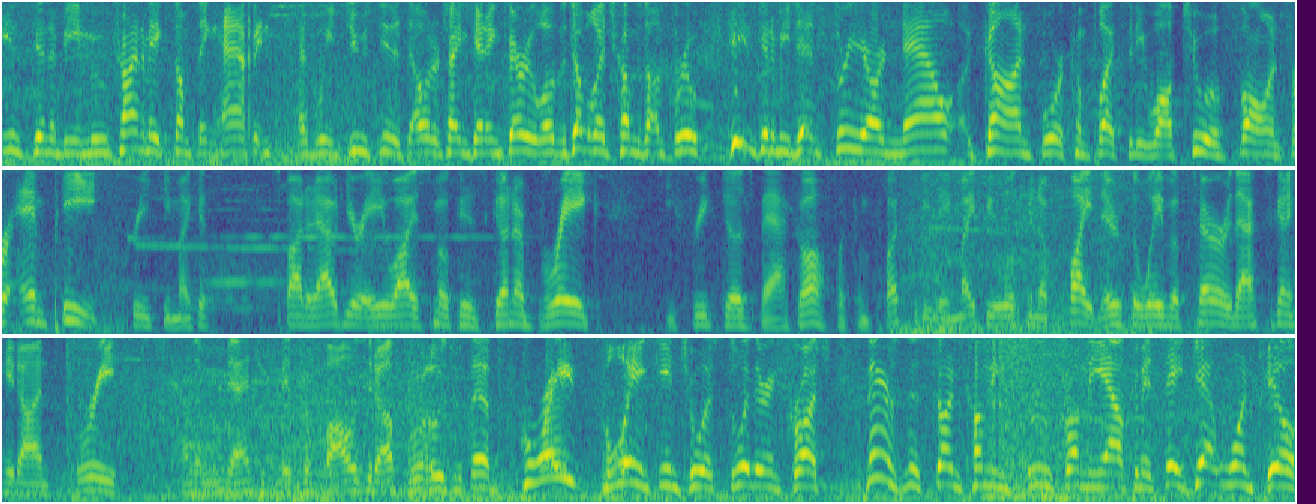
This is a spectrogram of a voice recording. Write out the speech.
is going to be moved, trying to make something happen as we do see this Elder Titan getting very low. The double edge comes on through. He's going to be dead. Three are now gone for Complexity while two have fallen for NP. Freaky get spotted out here. AUI Smoke is gonna break. The Freak does back off, but Complexity, they might be looking to fight. There's the Wave of Terror. That's going to hit on three. Now the Magic Missile follows it up. Rose with a great blink into a Slithereen Crush. There's the stun coming through from the Alchemist. They get one kill.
